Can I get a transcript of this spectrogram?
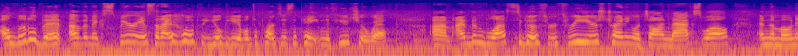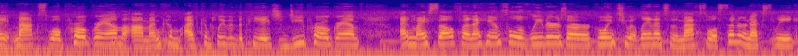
a little bit of an experience that I hope that you'll be able to participate in the future with. Um, I've been blessed to go through three years training with John Maxwell and the Monat Maxwell program. Um, I'm com- I've completed the PhD program, and myself and a handful of leaders are going to Atlanta to the Maxwell Center next week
